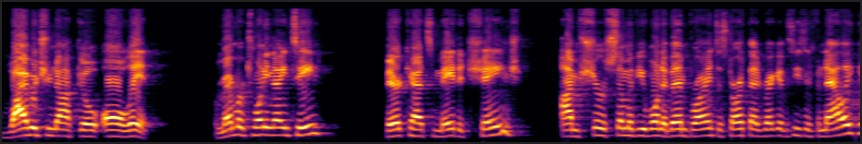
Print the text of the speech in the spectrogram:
Why would you not go all in? Remember 2019? Bearcats made a change. I'm sure some of you wanted Ben Bryant to start that regular season finale.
